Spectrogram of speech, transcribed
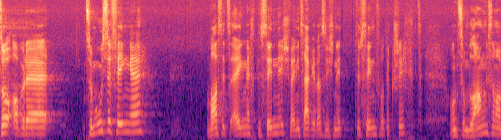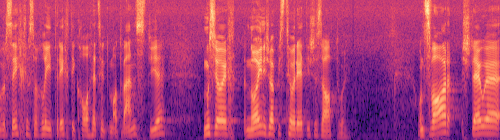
So, aber äh, zum herausfinden, was jetzt eigentlich der Sinn ist, wenn ich sage, das ist nicht der Sinn der Geschichte, und zum langsam aber sicher so ein bisschen in die Richtung kommen, was hat mit dem Advent zu tun, muss ich euch neu etwas Theoretisches antun. Und zwar stellen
